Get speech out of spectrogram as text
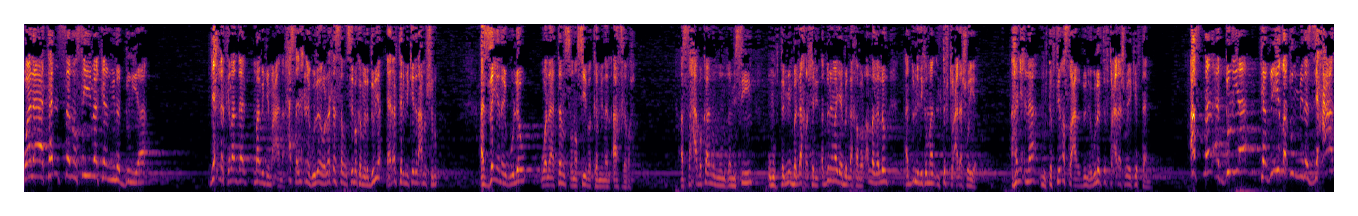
ولا تنس نصيبك من الدنيا. إحنا الكلام ده ما بيجي معانا. حتى نحن نقول له ولا تنسى نصيبك من الدنيا. يعني أكثر من كده نعمل شنو؟ الزينه يقول له ولا تنسى نصيبك من الآخرة. الصحابة كانوا منغمسين ومهتمين بالآخرة شديد. الدنيا ما جايب لها خبر. الله قال لهم الدنيا دي كمان التفتوا على شوية. هل إحنا ملتفتين أصلا على الدنيا؟ يقول التفتوا على شوية كيف تاني؟ أصلا الدنيا كغيضه من الزحام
